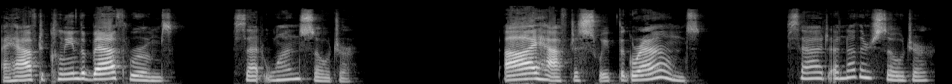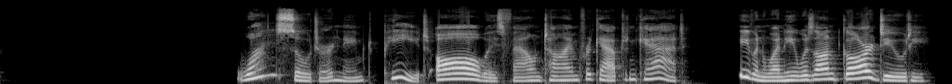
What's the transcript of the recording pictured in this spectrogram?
I have to clean the bathrooms, said one soldier. I have to sweep the grounds, said another soldier. One soldier named Pete always found time for Captain Cat, even when he was on guard duty.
